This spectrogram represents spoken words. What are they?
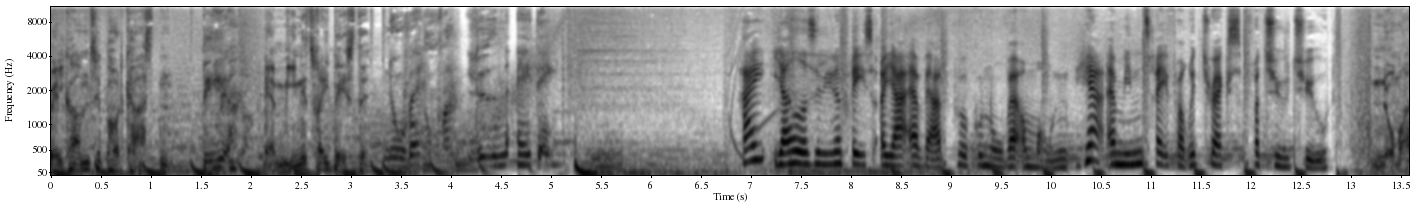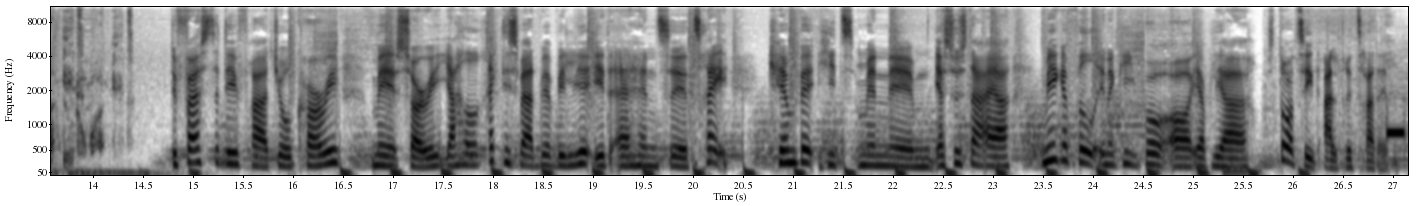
Velkommen til podcasten. Det her er mine tre bedste. Nova, lyden af i dag. Hej, jeg hedder Selina Fris, og jeg er vært på Gonova om morgenen. Her er mine tre favorittracks fra 2020. Nummer et. Det første, det er fra Joel Corey med Sorry. Jeg havde rigtig svært ved at vælge et af hans øh, tre kæmpe hits, men øh, jeg synes, der er mega fed energi på, og jeg bliver stort set aldrig træt af det.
